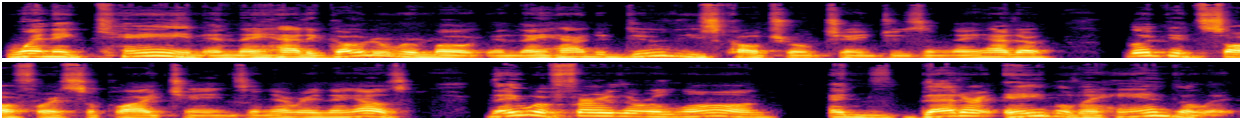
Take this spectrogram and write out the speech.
when it came and they had to go to remote and they had to do these cultural changes and they had to look at software supply chains and everything else, they were further along and better able to handle it.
